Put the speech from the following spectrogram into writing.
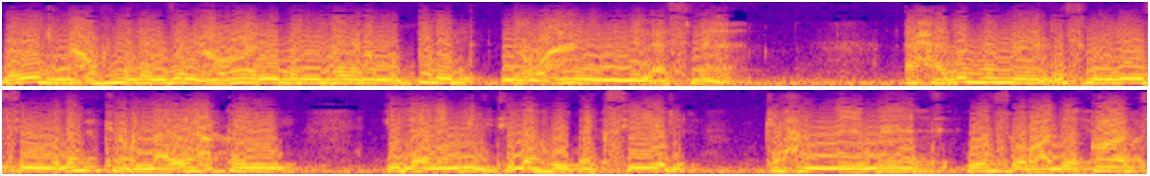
ويجمع هذا الجمع غالبا غير مضطرد نوعان من الأسماء. أحدهما اسم جنس مذكر لا يعقل إذا لم يأت له تكسير كحمامات وسرادقات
